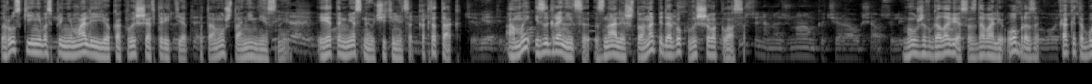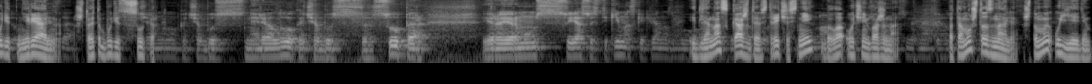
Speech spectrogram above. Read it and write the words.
русские не воспринимали ее как высший авторитет, потому что они местные. И это местная учительница. Как-то так. А мы из-за границы знали, что она педагог высшего класса. Мы уже в голове создавали образы, как это будет нереально, что это будет супер. И для нас каждая встреча с ней была очень важна, потому что знали, что мы уедем,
